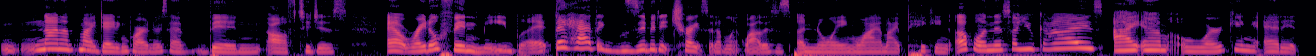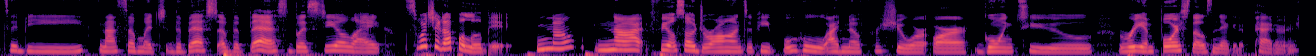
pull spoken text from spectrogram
none of my dating partners have been off to just outright offend me, but they have exhibited traits that I'm like, wow, this is annoying. Why am I picking up on this? So, you guys, I am working at it to be not so much the best of the best, but still like switch it up a little bit you know, not feel so drawn to people who I know for sure are going to reinforce those negative patterns.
